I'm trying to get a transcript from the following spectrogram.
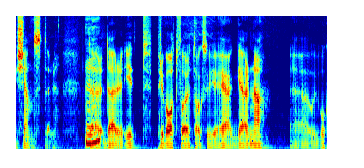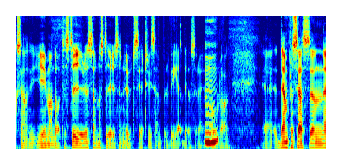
tjänster. Mm. Där, där i ett privat företag så är ägarna eh, och sen ger mandat till styrelsen och styrelsen utser till exempel vd och sådär mm. bolag. Eh, den processen eh,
